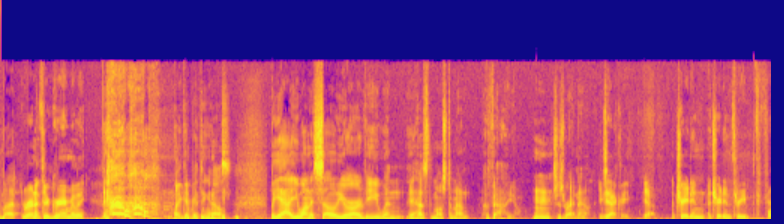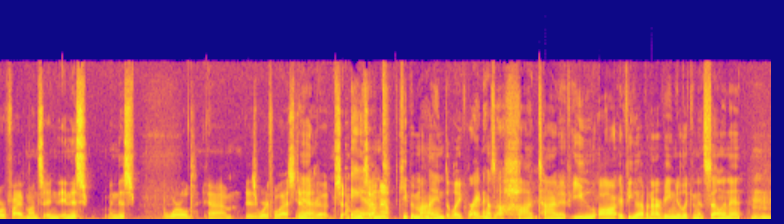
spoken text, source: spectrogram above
but Run it through Grammarly. like everything else but yeah you want to sell your rv when it has the most amount of value Mm-hmm. which is right now Exactly. Yeah. A trade in a trade in three, four, five months in, in this in this world um, is worth less down yeah the road. So and sell now. keep in mind like right now is a hot time if you are if you have an rv and you're looking at selling it Mm-hmm.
